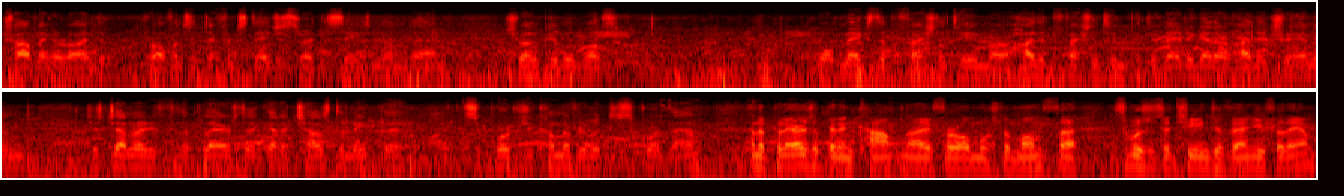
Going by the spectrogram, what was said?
travelling around the province at different stages throughout the season and um, showing people what what makes the professional team or how the professional team put their day together and how they train and just generally for the players to get a chance to meet the, the supporters who come every week to support them. And the players have been in camp now for almost a month. Uh, I suppose it's a change of venue for them.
